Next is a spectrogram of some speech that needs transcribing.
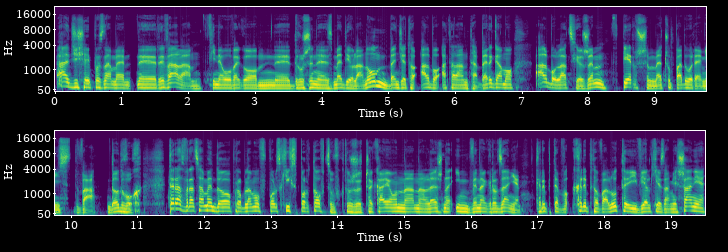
a dzisiaj poznamy e, rywala finałowego drużyny z Mediolanu. Będzie to albo Atalanta Bergamo, albo Lazio Rzym. W pierwszym meczu padł remis 2 do 2. Teraz wracamy do problemów polskich sportowców, którzy czekają na należne im wynagrodzenie. Krypto kryptowaluty i wielkie zamieszanie.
